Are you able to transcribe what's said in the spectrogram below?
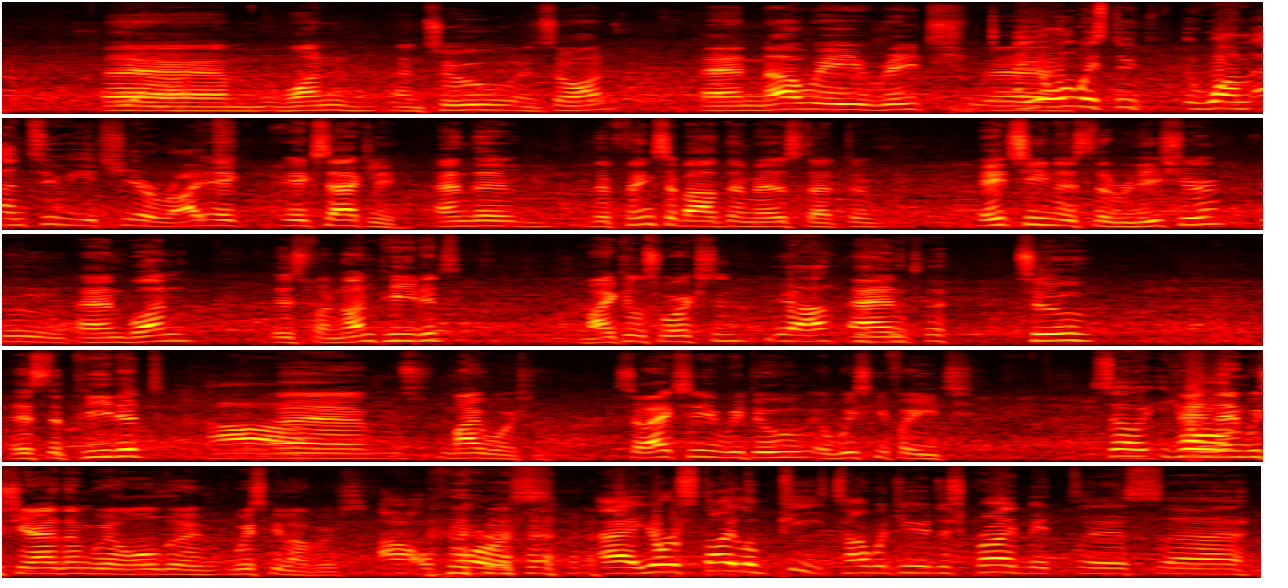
um, 1 and 2, and so on. And now we reach. Uh, and you always do one and two each year, right? E- exactly. And the, the things about them is that the 18 is the release year, and one is for non-peated, Michael's works in, yeah. and two is the peated, um, my version. So actually, we do a whiskey for each, so and then we share them with all the whiskey lovers. Ah, of course. uh, your style of peat, how would you describe it? As uh,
